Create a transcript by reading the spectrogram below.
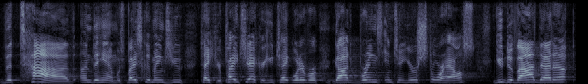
the tithe unto him, which basically means you take your paycheck or you take whatever God brings into your storehouse, you divide that up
